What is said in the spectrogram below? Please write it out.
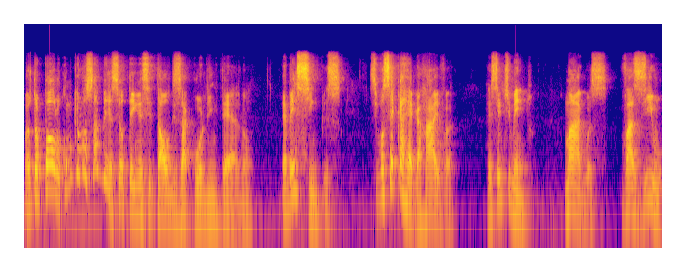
Mas, doutor Paulo, como que eu vou saber se eu tenho esse tal desacordo interno? É bem simples. Se você carrega raiva, ressentimento, mágoas, vazio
